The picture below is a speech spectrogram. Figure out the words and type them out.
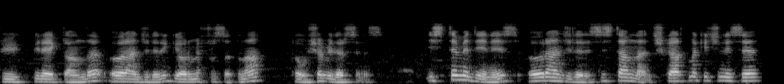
büyük bir ekranda öğrencileri görme fırsatına kavuşabilirsiniz. İstemediğiniz öğrencileri sistemden çıkartmak için ise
